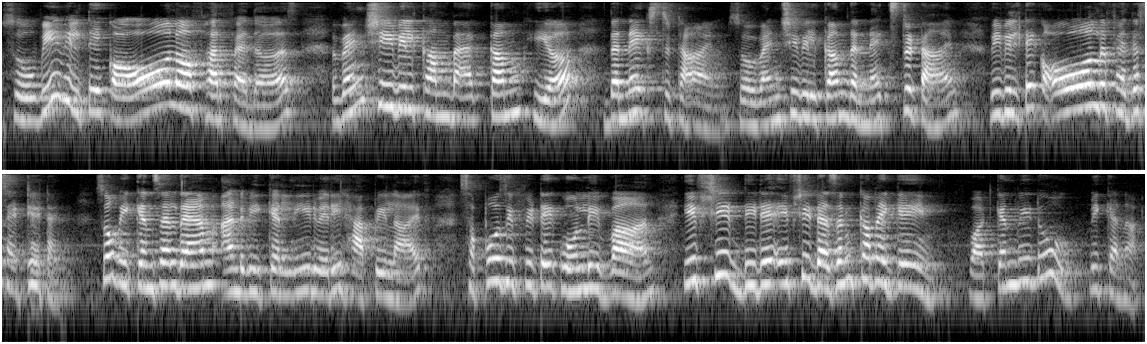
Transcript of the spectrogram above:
So we will take all of her feathers when she will come back, come here the next time. So when she will come the next time, we will take all the feathers at a time. So we can sell them and we can lead very happy life. Suppose if we take only one, if she did, if she doesn't come again, what can we do? We cannot.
